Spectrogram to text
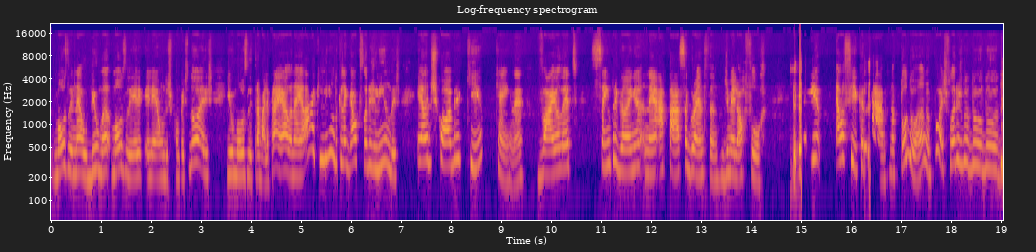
Mosley, né, o Bill Mo- Mosley, ele, ele é um dos competidores, e o Mosley trabalha para ela, né, ela, ah, que lindo, que legal, que flores lindas. E ela descobre que, quem, né, Violet sempre ganha, né, a taça Grantham de melhor flor. E ela fica, tá, mas todo ano, pô, as flores do, do, do, do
